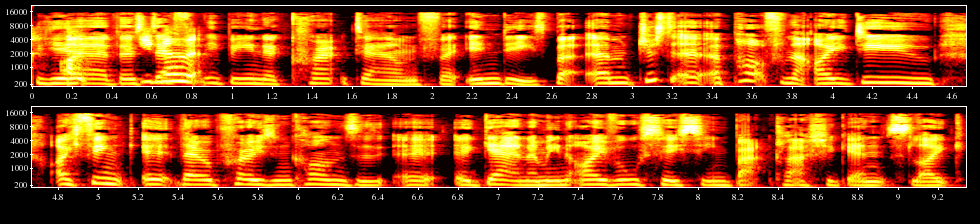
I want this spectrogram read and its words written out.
Yeah, I, there's definitely know, been a crackdown for indies, but um, just uh, apart from that, I do. I think uh, there are pros and cons. Uh, again, I mean, I've also seen backlash against like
